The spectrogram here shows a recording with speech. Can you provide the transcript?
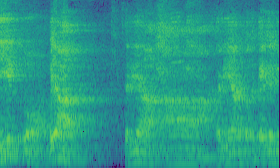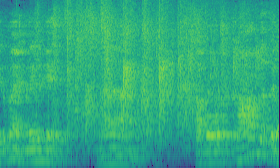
ஈர்க்கும். அப்படியா? சரியா? சரியான பதில். கை கட்டிடுமா? என் பிள்ளைகளுக்கு? அப்போ ஒரு காந்தத்துல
